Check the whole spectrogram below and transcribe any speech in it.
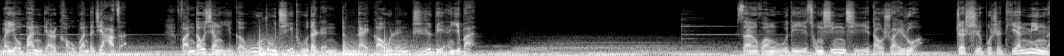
没有半点考官的架子，反倒像一个误入歧途的人等待高人指点一般。三皇五帝从兴起到衰弱，这是不是天命呢？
